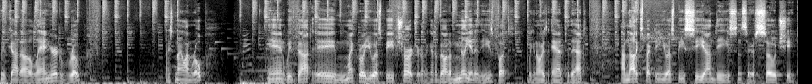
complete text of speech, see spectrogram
We've got a lanyard rope, nice nylon rope. And we've got a micro USB charger. I got about a million of these, but we can always add to that. I'm not expecting USB-C on these since they're so cheap.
